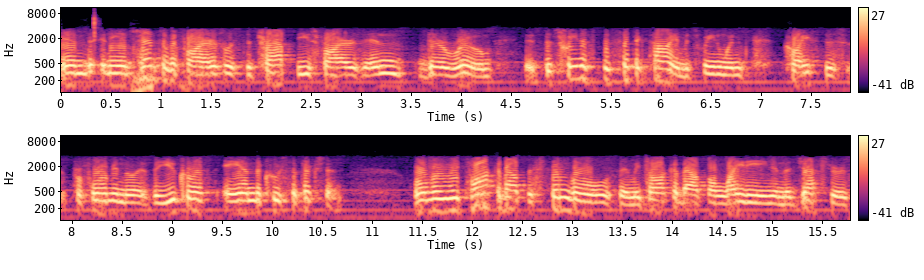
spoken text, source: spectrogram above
And, and the intent of the friars was to trap these friars in their room between a specific time, between when Christ is performing the, the Eucharist and the crucifixion. Well, when we talk about the symbols and we talk about the lighting and the gestures,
